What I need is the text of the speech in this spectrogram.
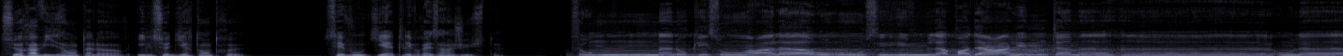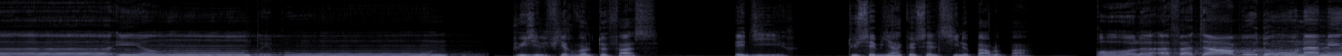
Se ravisant alors, ils se dirent entre eux, C'est vous qui êtes les vrais injustes. Puis ils firent volte-face et dirent, Tu sais bien que celle-ci ne parle pas. قال أفتعبدون من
